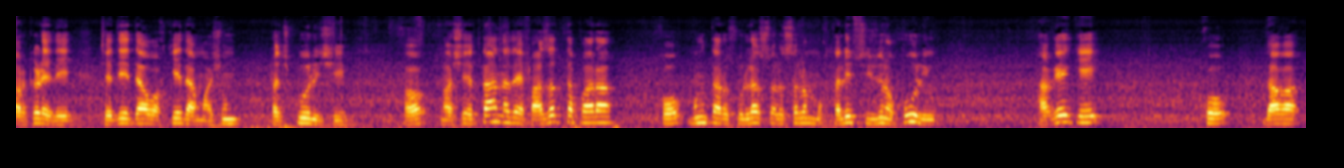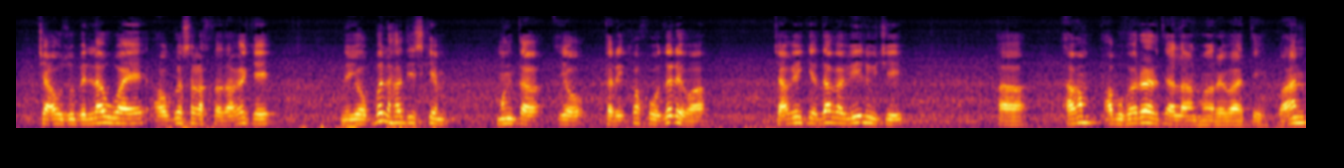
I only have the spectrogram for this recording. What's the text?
ورکړی دی چې دی دا وخت کې دا ماشوم ټچ کول شي او نو شیطان نه د حفاظت لپاره خو مونږ ته رسول الله صلی الله علیه وسلم مختلف سيزونه خولیو هغه کې خو دا چاوذ بالله وای او غسلخت دغه کې نو یو بل حدیث کې مونږ ته یو طریقه خودلې و چې هغه کې دغه ویلو چې هغه ابو هريره رضی الله عنه روایت دی وان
